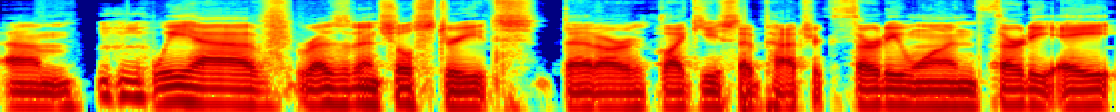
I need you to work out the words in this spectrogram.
Um, mm-hmm. We have residential streets that are, like you said, Patrick, 31, 38,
